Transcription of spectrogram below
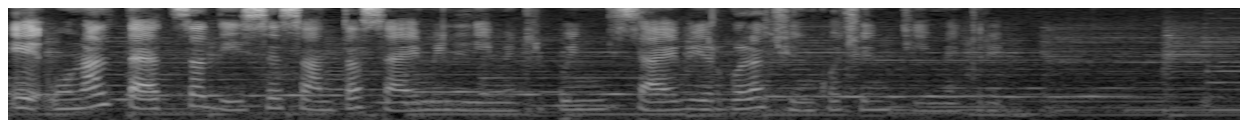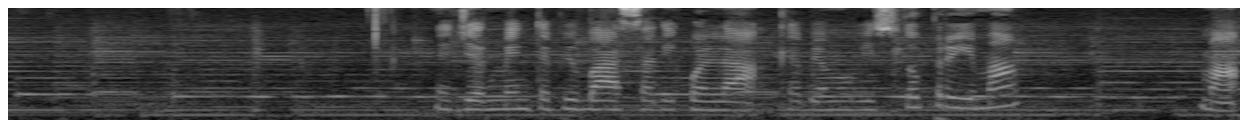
e un'altezza di 66 mm, quindi 6,5 cm. Leggermente più bassa di quella che abbiamo visto prima, ma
